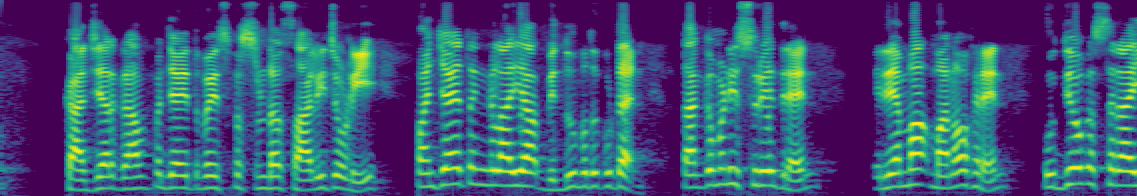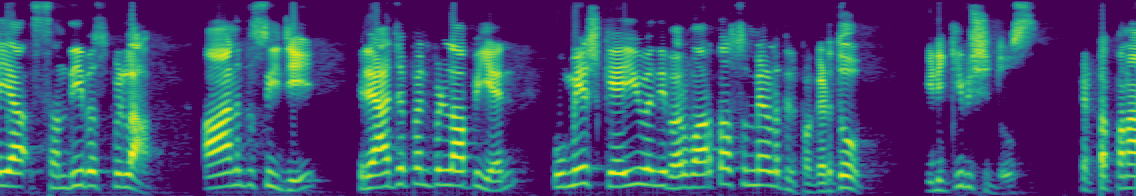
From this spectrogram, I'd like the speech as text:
കാഞ്ചിയാർ ഗ്രാമപഞ്ചായത്ത് വൈസ് പ്രസിഡന്റ് സാലി ജോളി പഞ്ചായത്ത് അംഗങ്ങളായ Bindu Madhukuttan Thankamani Surendran Rama Manoharan ഉദ്യോഗസ്ഥരായ Sandeep Pillai Anand C G Rajappan Pillai P N Umesh K U എന്നിവർ വാർത്താസമ്മേളനത്തിൽ പങ്കെടുത്തു. Idukki vision news Kattappana.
